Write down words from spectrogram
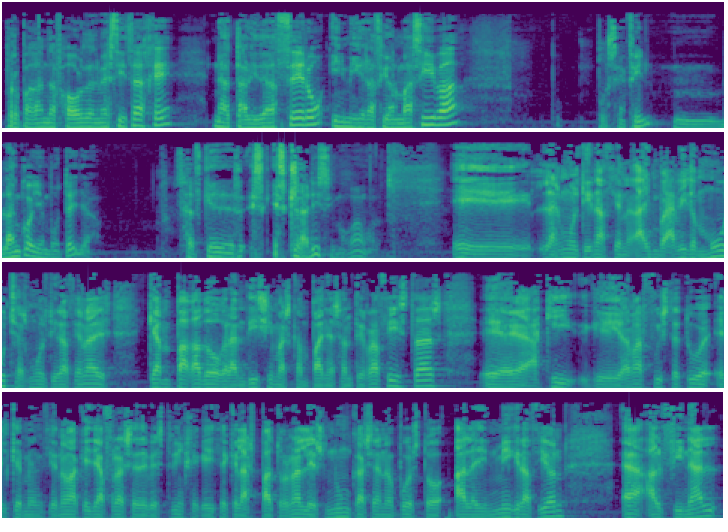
Propaganda a favor del mestizaje, natalidad cero, inmigración masiva, pues en fin, mm, blanco y en botella. O sea, es que es clarísimo, vamos eh, las multinacionales, ha habido muchas multinacionales que han pagado grandísimas campañas antirracistas. Eh, aquí, y además fuiste tú el que mencionó aquella frase de Bestringe que dice que las patronales nunca se han opuesto a la inmigración. Eh, al final,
